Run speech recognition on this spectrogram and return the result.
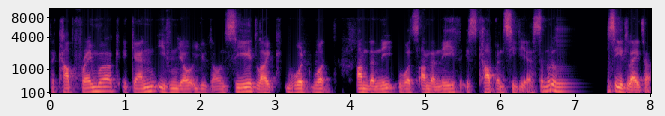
the CAP framework. Again, even though you don't see it, like what what underneath what's underneath is CAP and CDS, and we'll see it later.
